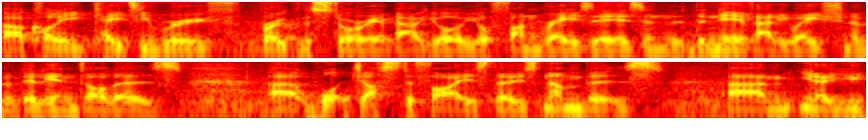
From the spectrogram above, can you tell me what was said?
our colleague Katie Roof broke the story about your, your fundraisers and the, the near valuation of a billion dollars. Uh, what justifies those numbers? Um, you know, you,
